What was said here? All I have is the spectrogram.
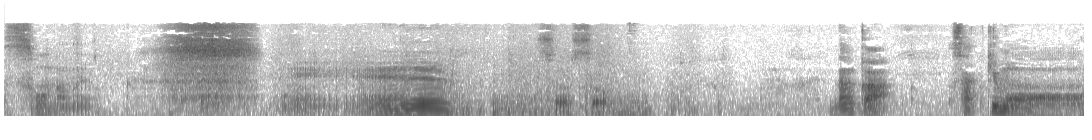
そうなのよ。えそうそう。ー、なんかさっきも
